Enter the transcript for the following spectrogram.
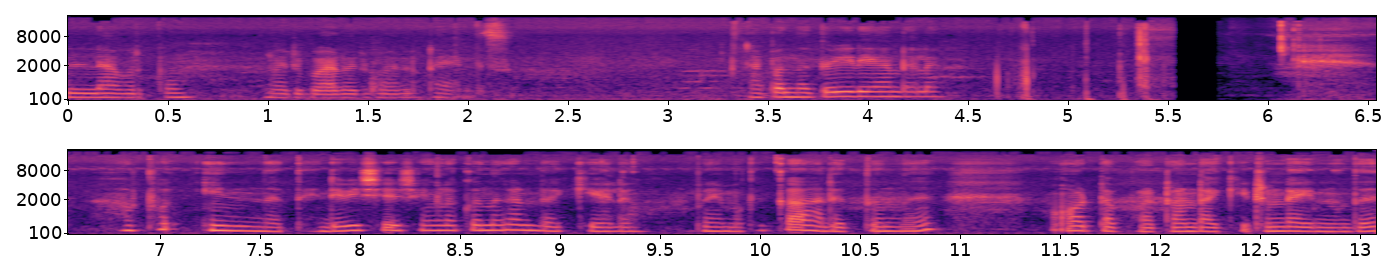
എല്ലാവർക്കും ഒരുപാട് ഒരുപാട് താങ്ക്സ് അപ്പോൾ ഇന്നത്തെ വീഡിയോ കണ്ടല്ലോ? അപ്പോൾ ഇന്നത്തെ എന്റെ വിശേഷങ്ങളൊക്കെ ഒന്ന് കണ്ടാക്കിയാലോ അപ്പോൾ നമുക്ക് കാലത്തുനിന്ന് ഓട്ടപ്പാട്ട ഉണ്ടാക്കിയിട്ടുണ്ടായിരുന്നത്.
